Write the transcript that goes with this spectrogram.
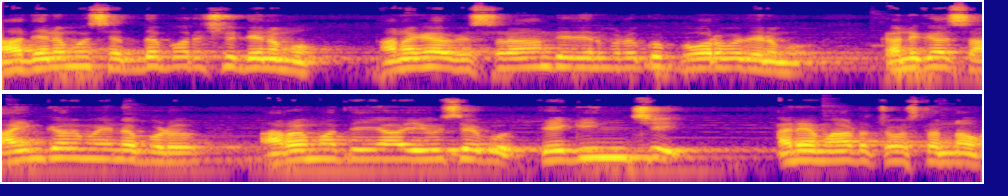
ఆ దినము సిద్ధపరుషు దినము అనగా విశ్రాంతి దినమునకు పూర్వ దినము. కనుక సాయంకాలం అయినప్పుడు అరమతియా యూసేపు తెగించి అనే మాట చూస్తున్నాం.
